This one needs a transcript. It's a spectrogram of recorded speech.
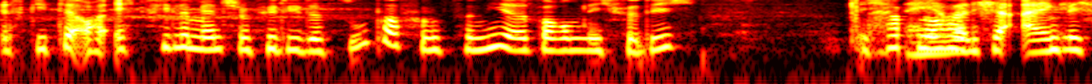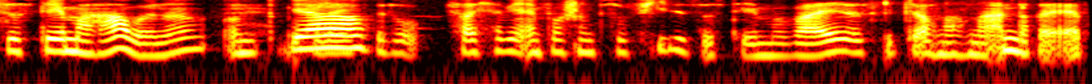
es gibt ja auch echt viele Menschen, für die das super funktioniert. Warum nicht für dich? Ich habe Naja, nur weil halt, ich ja eigentlich Systeme habe, ne? Und Ja. vielleicht, also vielleicht habe ich einfach schon zu viele Systeme, weil es gibt ja auch noch eine andere App,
